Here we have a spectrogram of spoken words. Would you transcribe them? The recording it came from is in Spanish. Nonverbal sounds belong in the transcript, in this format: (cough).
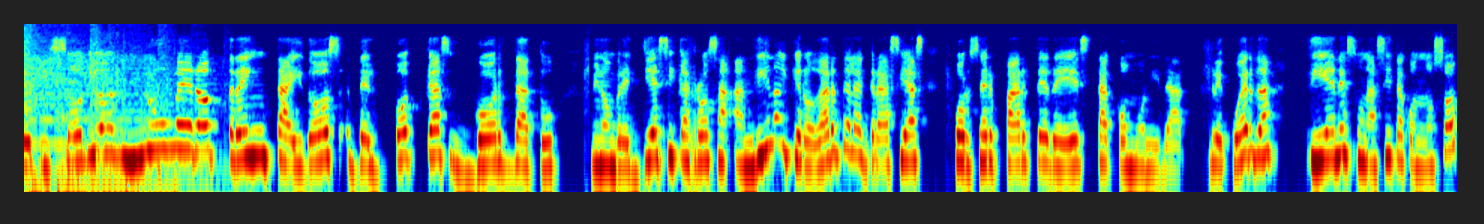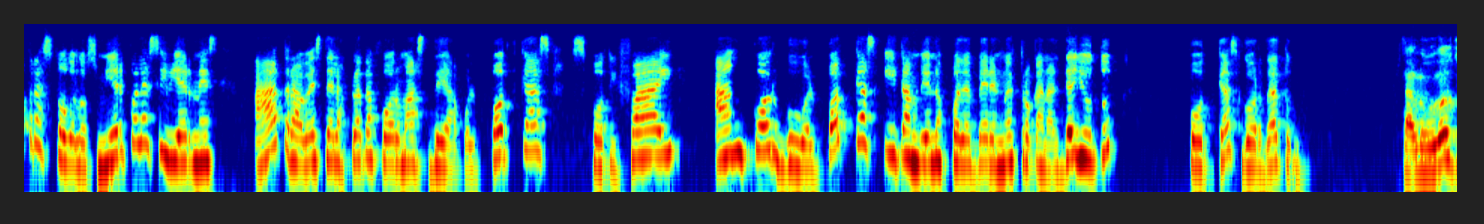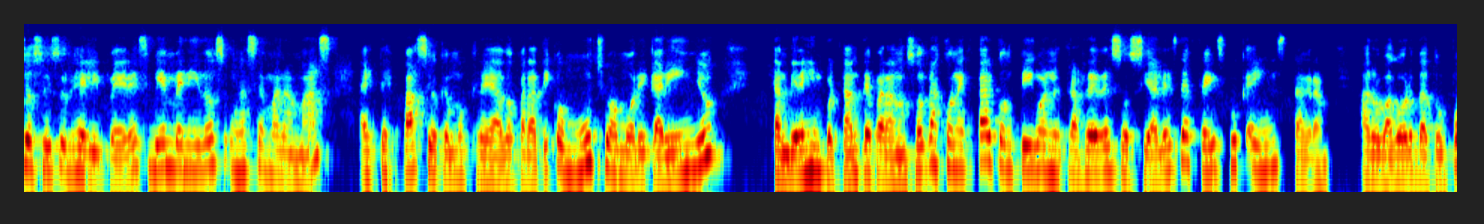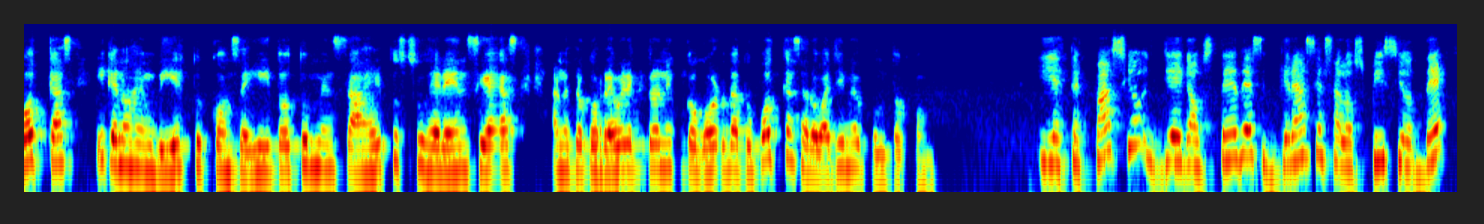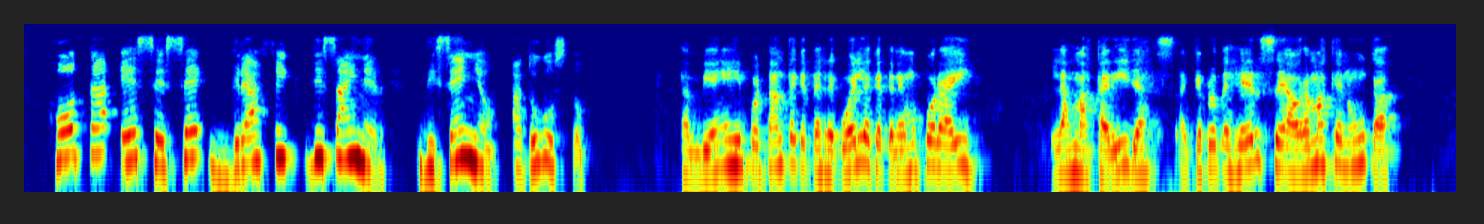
episodio número 32 del podcast Gorda Tú. Mi nombre es Jessica Rosa Andino y quiero darte las gracias por ser parte de esta comunidad. Recuerda, tienes una cita con nosotras todos los miércoles y viernes a través de las plataformas de Apple Podcast, Spotify, Anchor, Google Podcast y también nos puedes ver en nuestro canal de YouTube, Podcast Gorda Tú. Saludos, yo soy Surgeli Pérez. Bienvenidos una semana más a este espacio que hemos creado para ti con mucho amor y cariño. También es importante para nosotras conectar contigo en nuestras redes sociales de Facebook e Instagram, arroba gorda tu podcast, y que nos envíes tus consejitos, tus mensajes, tus sugerencias a nuestro correo electrónico arroba gmail.com. Y este espacio llega a ustedes gracias al auspicio de JSC Graphic Designer, diseño a tu gusto. También es importante que te recuerde que tenemos por ahí las mascarillas. Hay que protegerse ahora más que nunca,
